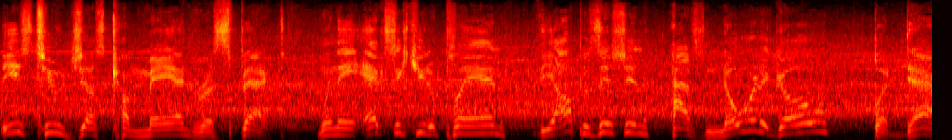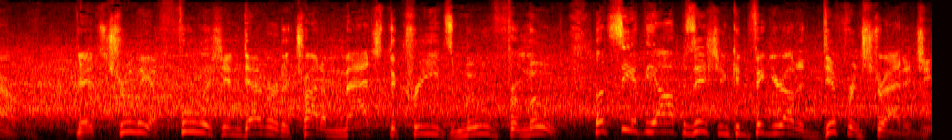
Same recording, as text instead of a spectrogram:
These two just command respect. When they execute a plan, the opposition has nowhere to go but down. It's truly a foolish endeavor to try to match the Creeds move for move. Let's see if the opposition can figure out a different strategy.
